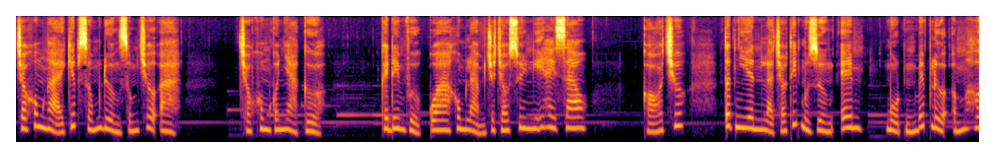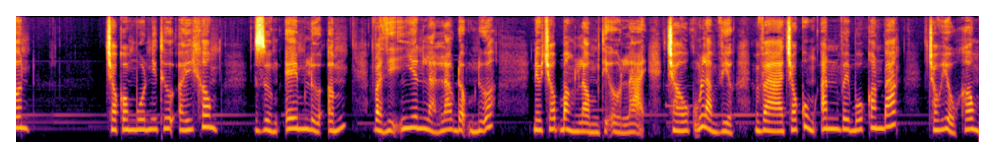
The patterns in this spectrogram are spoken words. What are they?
Cháu không ngại kiếp sống đường sống chợ à? Cháu không có nhà cửa. Cái đêm vừa qua không làm cho cháu suy nghĩ hay sao? Có chứ, tất nhiên là cháu thích một giường êm, một bếp lửa ấm hơn. Cháu có muốn những thứ ấy không? Giường êm lửa ấm và dĩ nhiên là lao động nữa. Nếu cháu bằng lòng thì ở lại, cháu cũng làm việc và cháu cùng ăn với bố con bác. Cháu hiểu không?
